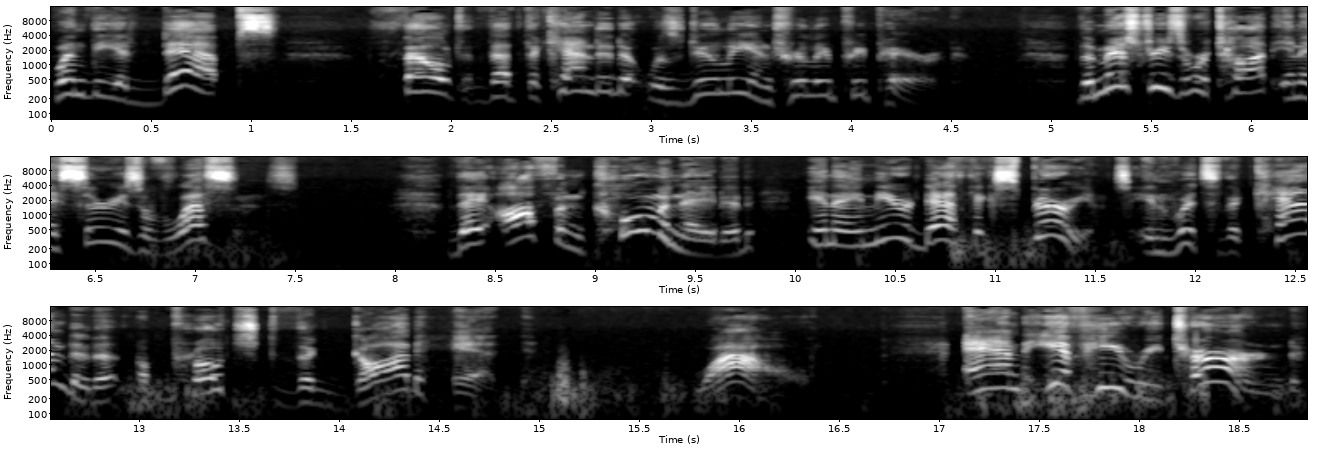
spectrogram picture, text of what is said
when the adepts felt that the candidate was duly and truly prepared. The mysteries were taught in a series of lessons they often culminated in a near death experience in which the candidate approached the Godhead. Wow. And if he returned,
